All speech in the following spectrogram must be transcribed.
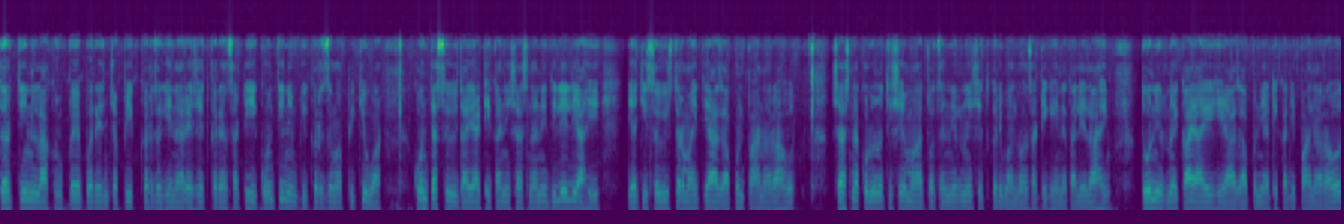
तर तीन लाख रुपयेपर्यंतच्या पीक कर्ज घेणाऱ्या शेतकऱ्यांसाठीही कोणती नेमकी कर्जमाफी किंवा कोणत्या सुविधा या ठिकाणी शासनाने दिलेली आहे याची सविस्तर माहिती आज आपण पाहणार आहोत. शासनाकडून अतिशय महत्त्वाचा निर्णय शेतकरी बांधवांसाठी घेण्यात आलेला आहे. तो निर्णय काय आहे हे आज आपण या ठिकाणी पाहणार आहोत.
